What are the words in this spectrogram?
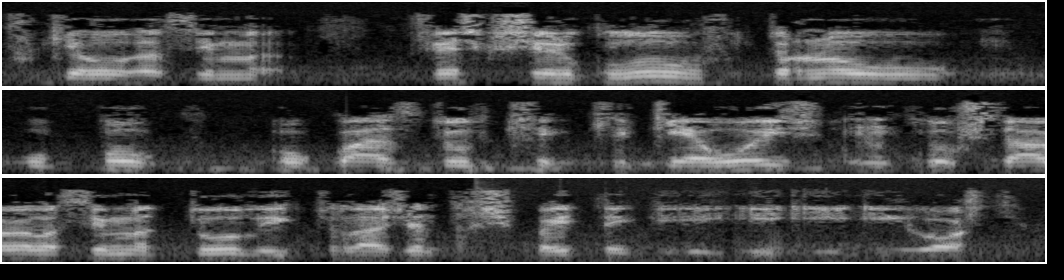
porque ele acima fez crescer o clube, tornou o, o pouco ou quase tudo que, que, que, é hoje um clube estável acima de tudo e que toda a gente respeita e, e, e gosta.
